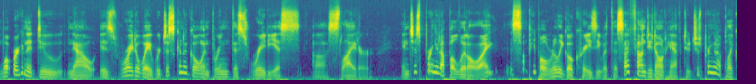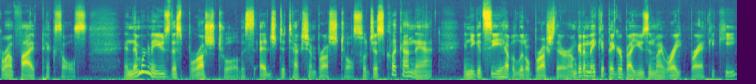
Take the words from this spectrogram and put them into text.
what we're going to do now is right away, we're just going to go and bring this radius uh, slider and just bring it up a little. I some people really go crazy with this. I found you don't have to. Just bring it up like around 5 pixels. And then we're going to use this brush tool, this edge detection brush tool. So just click on that and you can see you have a little brush there. I'm going to make it bigger by using my right bracket key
